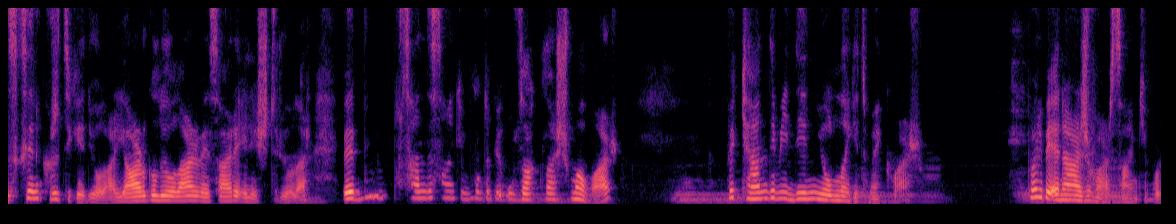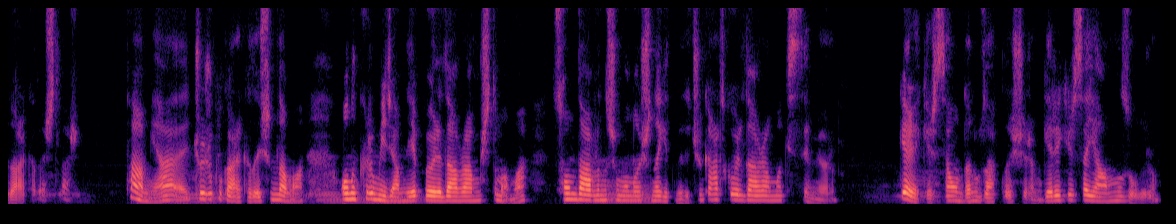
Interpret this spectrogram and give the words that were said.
Seni kritik ediyorlar, yargılıyorlar vesaire eleştiriyorlar. Ve bu, sende sanki burada bir uzaklaşma var. Ve kendi bildiğin yoluna gitmek var. Böyle bir enerji var sanki burada arkadaşlar. Tamam ya çocukluk arkadaşım da ama onu kırmayacağım diye hep böyle davranmıştım ama son davranışım onun hoşuna gitmedi. Çünkü artık öyle davranmak istemiyorum. Gerekirse ondan uzaklaşırım. Gerekirse yalnız olurum.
